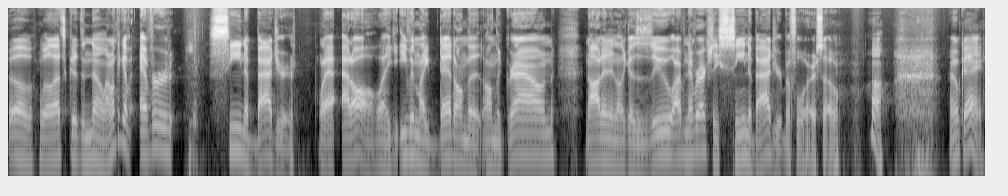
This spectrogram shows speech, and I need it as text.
Oh, well, that's good to know. I don't think I've ever seen a badger at all. Like even like dead on the on the ground, not in like a zoo. I've never actually seen a badger before. So, huh? Okay,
